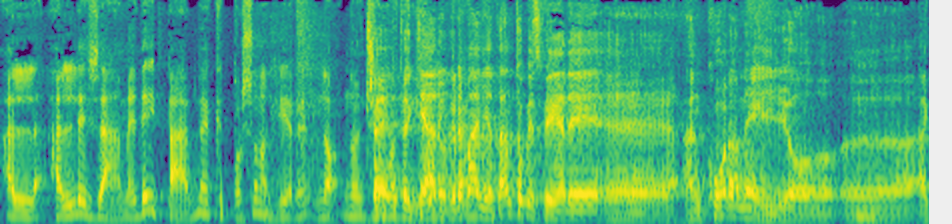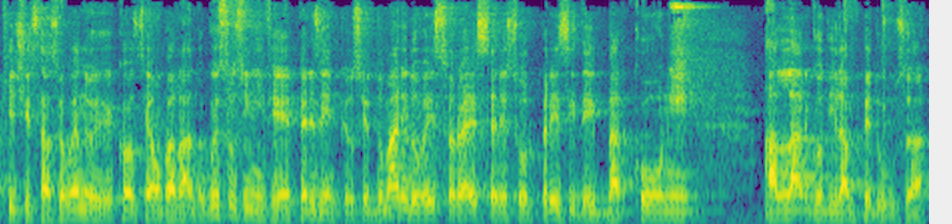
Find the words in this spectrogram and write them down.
al, all'esame dei partner che possono dire no, non c'è certo, è chiaro, Gramaglia, tanto per spiegare eh, ancora meglio eh, mm. a chi ci sta seguendo di che cosa stiamo parlando, questo significa che per esempio se domani dovessero essere sorpresi dei barconi al largo di Lampedusa,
